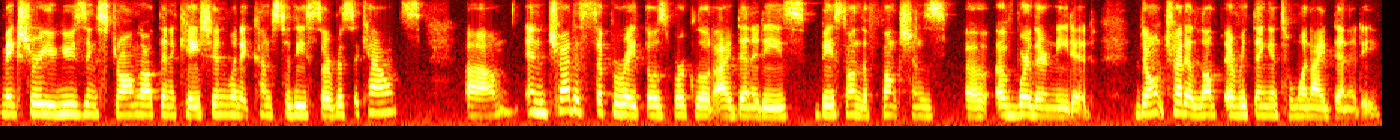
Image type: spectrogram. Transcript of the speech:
Make sure you're using strong authentication when it comes to these service accounts um, and try to separate those workload identities based on the functions of, of where they're needed. Don't try to lump everything into one identity.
